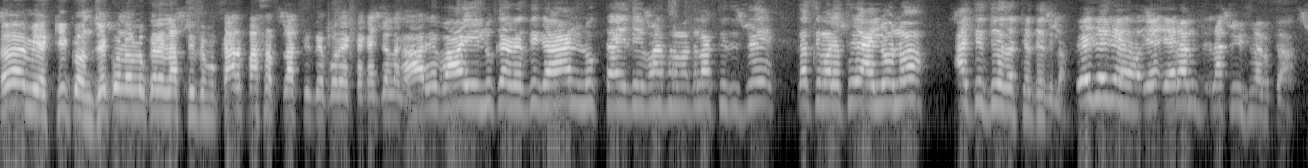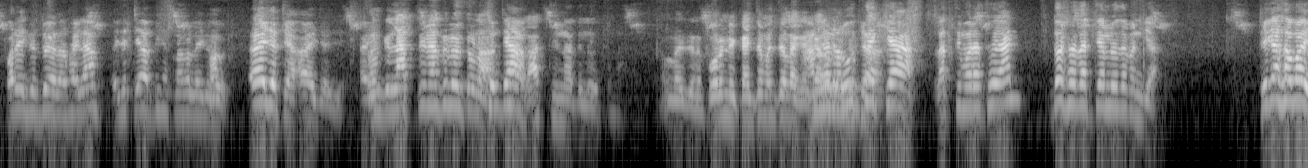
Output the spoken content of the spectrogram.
মিয়া কি কোন? যে কোনো লোকের লাত্তি দেবো। কার পাঁচ লাত্তি দিয়ে পরে একটা কাজে লাগা আরে ভাই এই লোকের দিগান লাত্তি দিছে। লাত্তি মারে তুই আইলো না আইতে দুই হাজার টাকা দিয়ে দিলাম। এই যে এই যে এ- এর আমি লাঠি দিয়েছিলাম একটা। পরে এই যে দুই হাজার পাইলাম এই যে টিয়া বিশেষ না করলে এই যে টিয়া এই যে লাত্তি দিলে হইতো না? লাত্তি না দিলে হইতো না। আল্লাহ জানে পরে নি কাজে মাঝে লাগে। আমরা লোক দেখিয়া লাত্তি মারে তুই আন দশ হাজার টাকা লয়ে দেবেন গিয়া। ঠিক আছে ভাই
